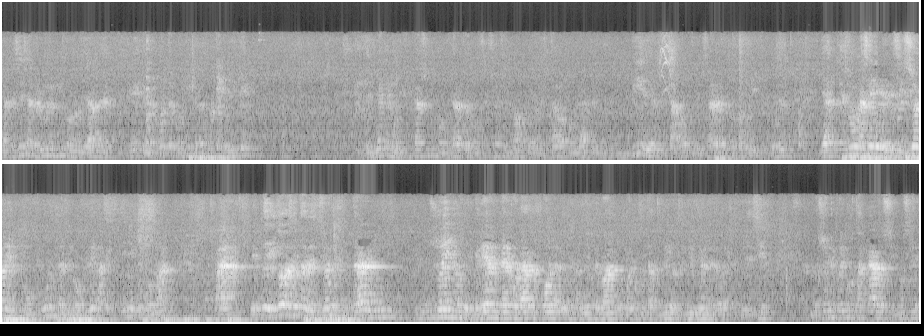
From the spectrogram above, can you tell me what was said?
la presencia de Perú en el ya me expliqué, aeropuerto de Conica, el aeropuerto de Conica tendría que modificarse un contrato de concesión firmado por el Estado con la que impide al Estado utilizar el aeropuerto Conica. Entonces, ya de todas estas decisiones, entrar en un, sueño de querer ver volar la cola de un avión peruano, lo cual cuesta 2.000 o 3.000 millones de dólares. Es decir, los sueños pueden costar caros si no se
